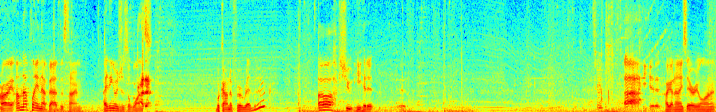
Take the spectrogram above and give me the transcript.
All right, I'm not playing that bad this time. I think it was just a once. Wakanda forever. Oh shoot, he hit it. Ah, he hit it. I got a nice aerial on it.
